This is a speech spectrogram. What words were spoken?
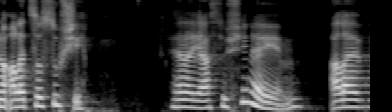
No ale co suši? Hele, já suši nejím, ale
